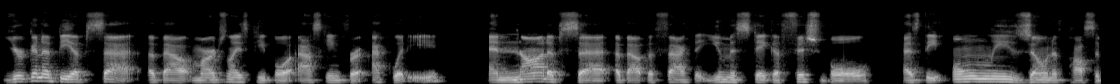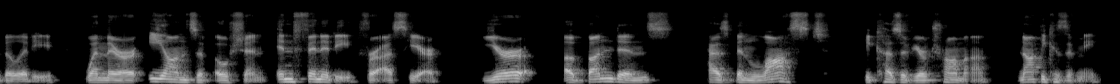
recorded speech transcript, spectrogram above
you're going to be upset about marginalized people asking for equity and not upset about the fact that you mistake a fishbowl as the only zone of possibility when there are eons of ocean, infinity for us here. Your abundance has been lost because of your trauma, not because of me.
